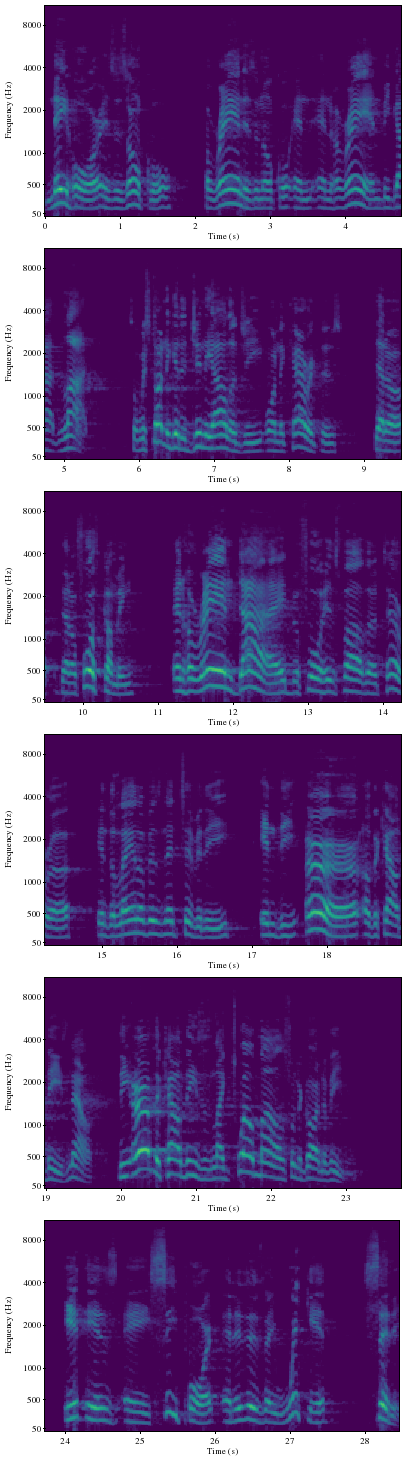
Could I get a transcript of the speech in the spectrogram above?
Nahor is his uncle. Haran is an uncle, and, and Haran begot Lot. So we're starting to get a genealogy on the characters that are, that are forthcoming and Haran died before his father Terah in the land of his nativity in the Ur of the Chaldees. Now, the Ur of the Chaldees is like 12 miles from the Garden of Eden. It is a seaport and it is a wicked city.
